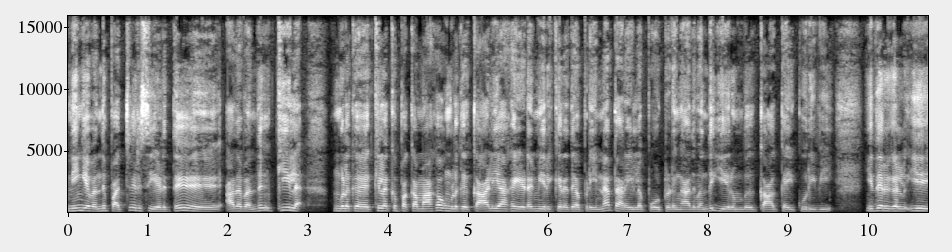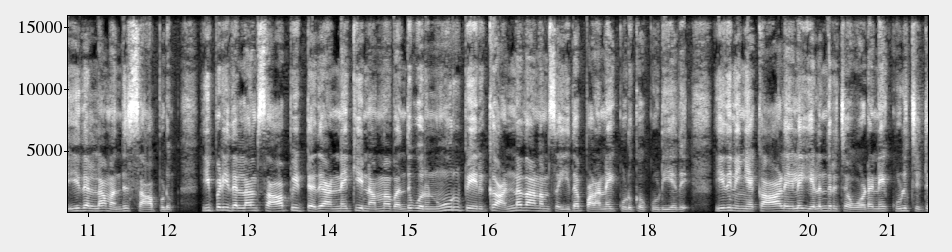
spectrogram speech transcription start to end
நீங்கள் வந்து பச்சரிசி எடுத்து அதை வந்து கீழே உங்களுக்கு கிழக்கு பக்கமாக உங்களுக்கு காலியாக இடம் இருக்கிறது அப்படின்னா தரையில் போட்டுடுங்க. அது வந்து எறும்பு காக்கை குருவி இதழ்கள் இ- இதெல்லாம் வந்து சாப்பிடும். இப்படி இதெல்லாம் சாப்பிட்டது அன்னைக்கு நம்ம வந்து ஒரு நூறு பேருக்கு அன்னதானம் செய்த பலனை கொடுக்கக்கூடியது. இது நீங்கள் காலையில் எழுந்திரிச்ச உடனே குளிச்சுட்டு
